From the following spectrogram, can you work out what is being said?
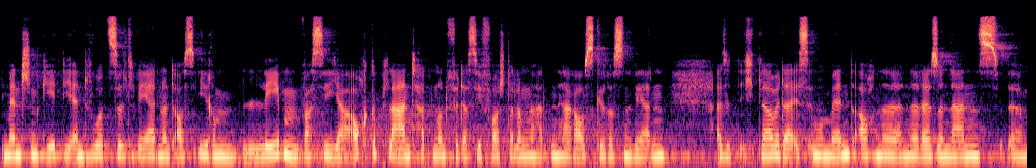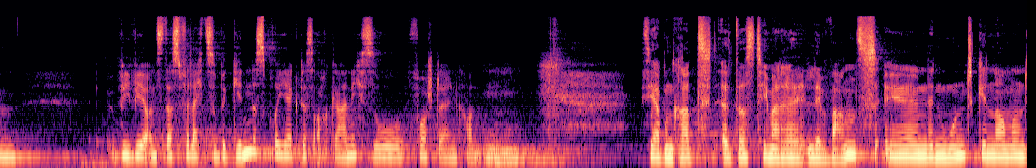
Menschen geht, die entwurzelt werden und aus ihrem Leben, was sie ja auch geplant hatten und für das sie Vorstellungen hatten, herausgerissen werden. Also ich glaube, da ist im Moment auch eine, eine Resonanz, ähm, wie wir uns das vielleicht zu Beginn des Projektes auch gar nicht so vorstellen konnten. Mhm. Sie haben gerade äh, das Thema Relevanz in den Mund genommen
